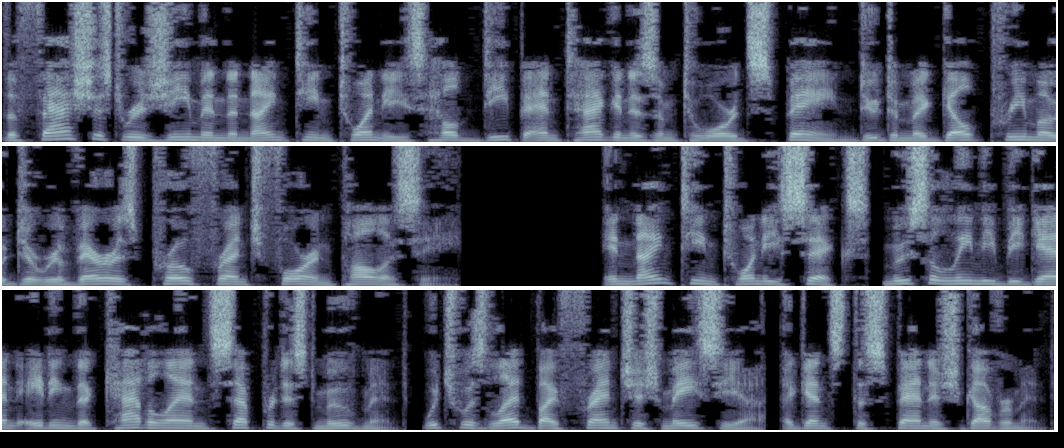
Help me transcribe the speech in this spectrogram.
The fascist regime in the 1920s held deep antagonism towards Spain due to Miguel Primo de Rivera's pro-French foreign policy. In 1926, Mussolini began aiding the Catalan separatist movement, which was led by Francis Macià, against the Spanish government.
